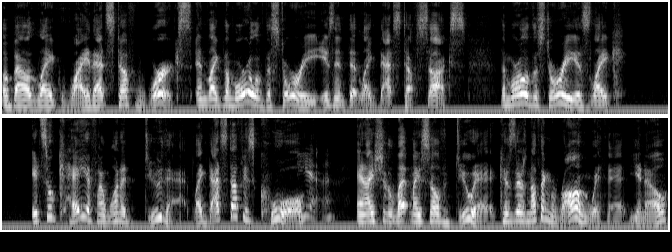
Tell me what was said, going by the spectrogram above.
about like why that stuff works and like the moral of the story isn't that like that stuff sucks the moral of the story is like it's okay if i want to do that like that stuff is cool Yeah. and I should let myself do it because there's nothing wrong with it, you know?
